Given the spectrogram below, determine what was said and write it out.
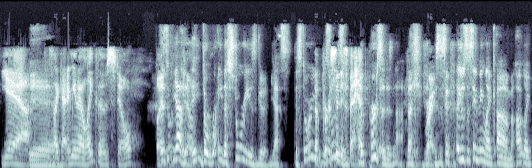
yeah, Yeah. because like I mean, I like those still, but It's- yeah, you know, it- the right, the story is good. Yes, the story. The story person is bad. The person is not. Like, Right. It's the same. It was the same thing. Like, um, uh, like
